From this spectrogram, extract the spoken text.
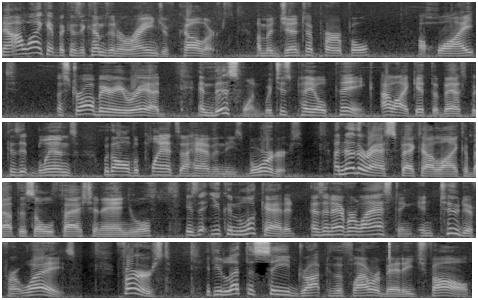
Now I like it because it comes in a range of colors, a magenta purple, a white, a strawberry red, and this one, which is pale pink. I like it the best because it blends with all the plants I have in these borders. Another aspect I like about this old-fashioned annual is that you can look at it as an everlasting in two different ways. First, if you let the seed drop to the flower bed each fall,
